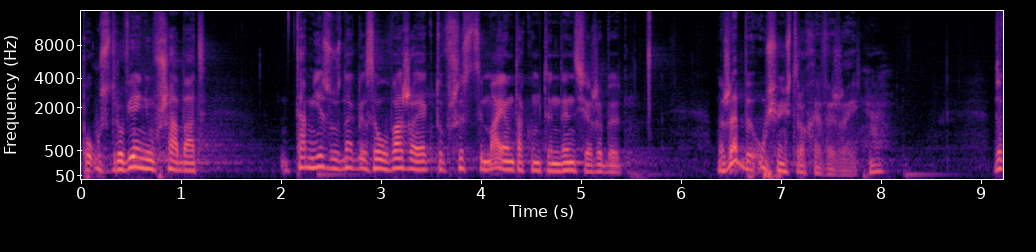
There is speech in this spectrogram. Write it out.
po uzdrowieniu w szabat, tam Jezus nagle zauważa, jak to wszyscy mają taką tendencję, żeby, no żeby usiąść trochę wyżej. Nie? No,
